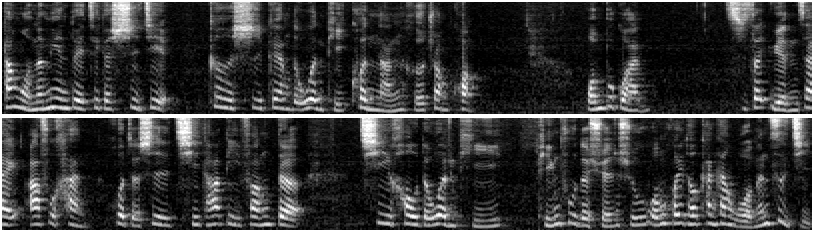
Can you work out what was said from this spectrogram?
当我们面对这个世界各式各样的问题、困难和状况，我们不管是在远在阿富汗，或者是其他地方的气候的问题。贫富的悬殊，我们回头看看我们自己，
